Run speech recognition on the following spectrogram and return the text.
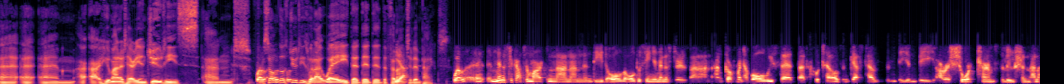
uh, uh, um, our, our humanitarian duties, and for Well, some of those duties will outweigh the the, the, financial Yeah. impact. Well, uh, Minister Catherine Martin and, and indeed all the, all the senior ministers and, and government have always said that hotels and guest houses and B&B are a short-term solution. And,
